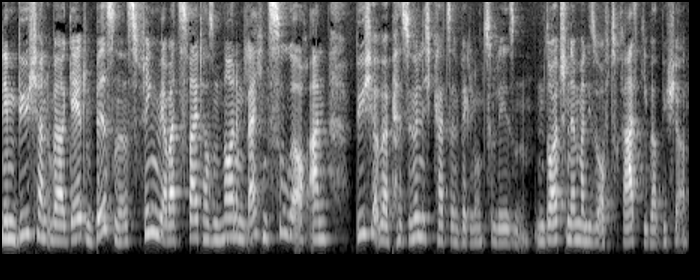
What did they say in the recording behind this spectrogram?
Neben Büchern über Geld und Business fingen wir aber 2009 im gleichen Zuge auch an, Bücher über Persönlichkeitsentwicklung zu lesen. Im Deutschen nennt man die so oft Ratgeberbücher.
